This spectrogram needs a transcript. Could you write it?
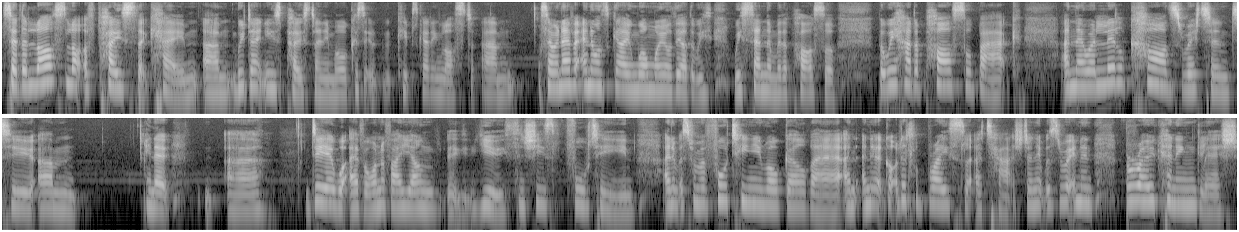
so the last lot of posts that came, um, we don't use post anymore because it keeps getting lost. Um, so whenever anyone's going one way or the other, we, we send them with a parcel. But we had a parcel back, and there were little cards written to, um, you know, uh, dear whatever, one of our young uh, youth, and she's 14, and it was from a 14 year old girl there, and, and it got a little bracelet attached, and it was written in broken English.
